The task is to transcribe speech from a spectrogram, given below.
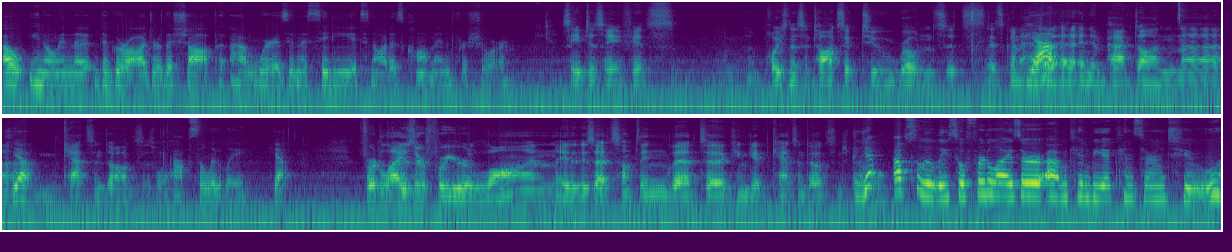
out, you know, in the, the garage or the shop. Um, whereas in the city, it's not as common for sure. Safe to say, if it's poisonous and toxic to rodents, it's it's going to have Yeah. a, an impact on uh, Yeah. cats and dogs as well. Absolutely. Yeah. Fertilizer for your lawn is, is that something that uh, can get cats and dogs into trouble? Yep, absolutely. So fertilizer um, can be a concern too.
